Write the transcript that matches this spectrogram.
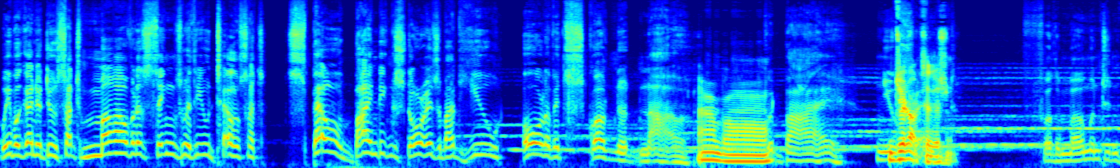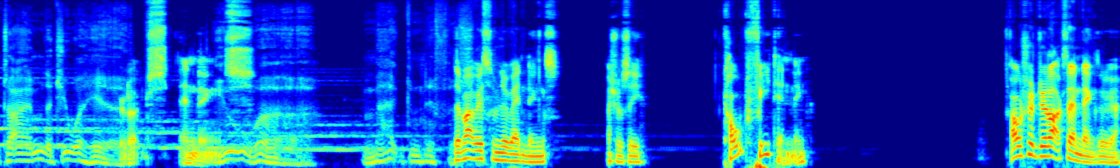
We were going to do such marvelous things with you, tell such spellbinding stories about you. All of it squandered now. Terrible. Goodbye, new Deluxe friend. edition. For the moment in time that you were here, Deluxe endings. you were magnificent. There might be some new endings. I shall see. Cold Feet ending. Ultra Deluxe endings. There we go.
